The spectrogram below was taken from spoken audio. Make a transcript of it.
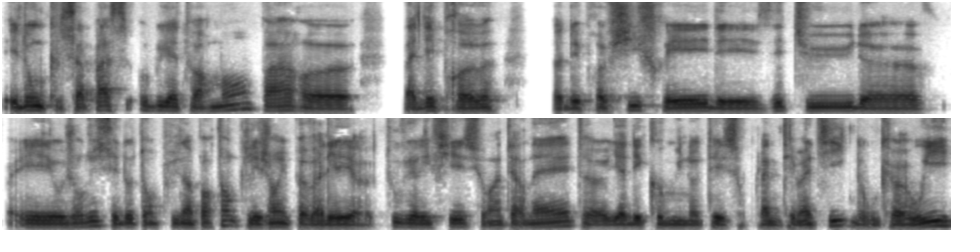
Et donc, ça passe obligatoirement par euh, bah, des preuves. des preuves chiffrées, des études. et aujourd'hui, c'est d'autant plus important que les gens ils peuvent aller tout vérifier sur Internet. Il y a des communautés sur plein de thématiques. Donc oui,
